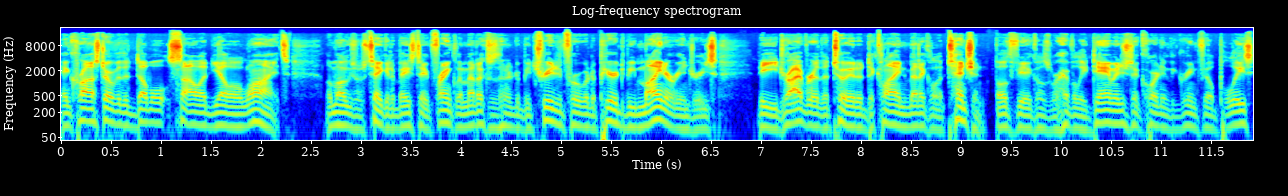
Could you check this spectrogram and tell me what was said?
and crossed over the double solid yellow lines. Limoges was taken to Bay State Franklin Medical Center to be treated for what appeared to be minor injuries. The driver of the Toyota declined medical attention. Both vehicles were heavily damaged, according to the Greenfield police.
